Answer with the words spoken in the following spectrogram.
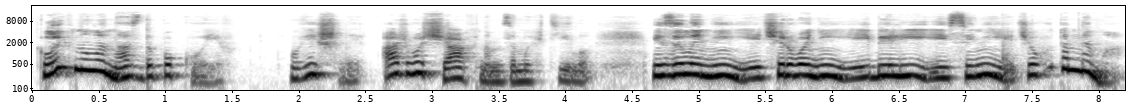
Кликнула нас до покоїв. Увійшли, аж в очах нам замихтіло. І зеленіє, і червоніє, і біліє, і синіє, чого там нема.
